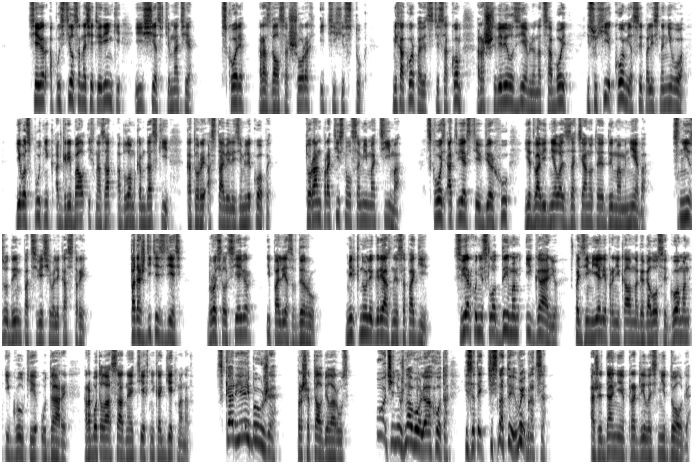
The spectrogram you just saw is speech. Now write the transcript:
Север опустился на четвереньки и исчез в темноте. Вскоре раздался шорох и тихий стук. Мехокорповец с тесаком расшевелил землю над собой, и сухие комья сыпались на него. Его спутник отгребал их назад обломком доски, которые оставили землекопы. Туран протиснулся мимо Тима. Сквозь отверстие вверху едва виднелось затянутое дымом небо. Снизу дым подсвечивали костры. «Подождите здесь!» – бросил север и полез в дыру. Мелькнули грязные сапоги. Сверху несло дымом и гарью, в подземелье проникал многоголосый гомон и гулкие удары. Работала осадная техника гетманов. «Скорей бы уже!» – прошептал белорус. «Очень уж на волю охота из этой тесноты выбраться!» Ожидание продлилось недолго.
